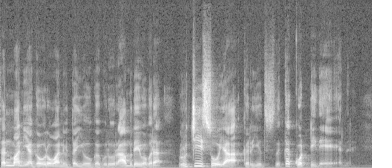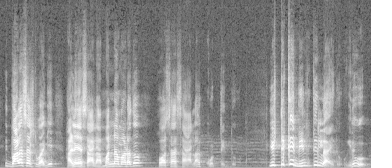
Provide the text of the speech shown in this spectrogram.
ಸನ್ಮಾನ್ಯ ಗೌರವಾನ್ವಿತ ಯೋಗ ಗುರು ರಾಮದೇವ್ ಅವರ ರುಚಿ ಸೋಯಾ ಖರೀದಿಸೋದಕ್ಕೆ ಕೊಟ್ಟಿದೆ ಅಂದರೆ. ಇದು ಭಾಳ ಸ್ಪಷ್ಟವಾಗಿ ಹಳೆಯ ಸಾಲ, ಮನ್ನಾ ಮಾಡೋದು ಹೊಸ ಸಾಲ ಕೊಟ್ಟಿದ್ದು. ಇಷ್ಟಕ್ಕೆ ನಿಂತಿಲ್ಲ ಇದು. ಇದು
